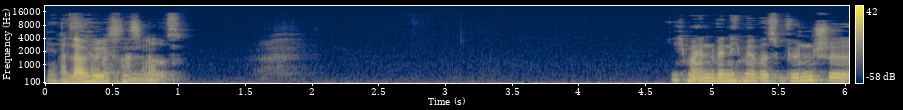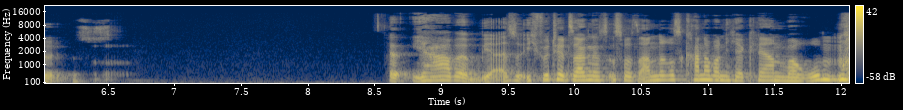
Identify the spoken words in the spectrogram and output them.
Ja, Allerhöchstens noch. Ich meine, wenn ich mir was wünsche, äh, ja, aber also ich würde jetzt sagen, es ist was anderes, kann aber nicht erklären, warum.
